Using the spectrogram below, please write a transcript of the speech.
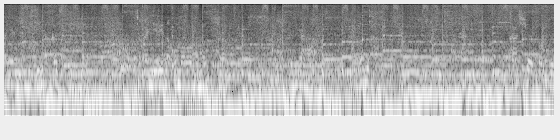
Ngayon busy na kasi. Tsaka hindi rin ako marunong mag-shop. Kaya wala. Cashier pa po.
